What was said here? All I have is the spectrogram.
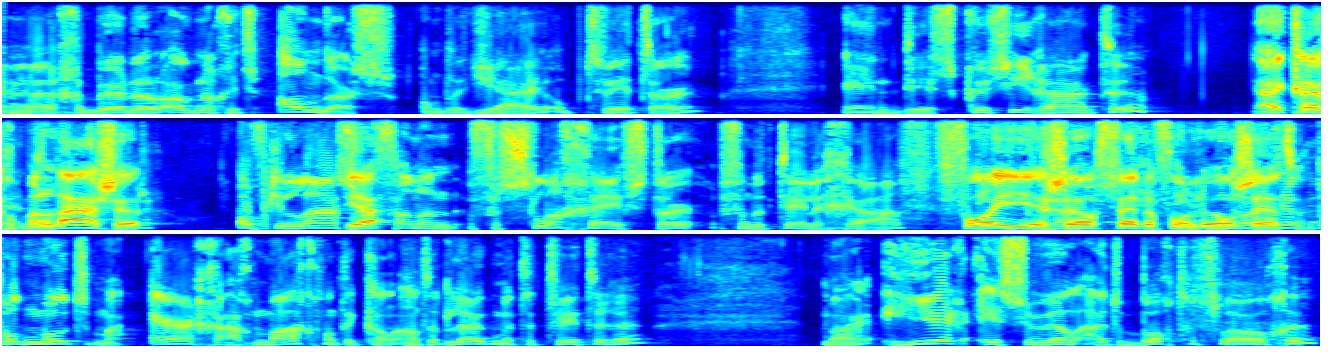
Uh, gebeurde er ook nog iets anders. Omdat jij op Twitter in discussie raakte. Ja, ik kreeg op mijn lazer. Op je lazer van een verslaggeefster van de Telegraaf. Voor je jezelf verder voor lul zetten. Ik heb ontmoet, maar erg graag mag. Want ik kan altijd leuk met de twitteren. Maar hier is ze wel uit de bocht gevlogen.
